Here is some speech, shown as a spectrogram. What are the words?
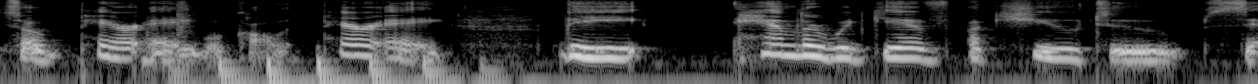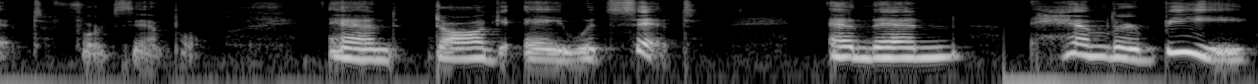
so pair A, we'll call it pair A, the handler would give a cue to sit, for example, and dog A would sit. And then handler B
